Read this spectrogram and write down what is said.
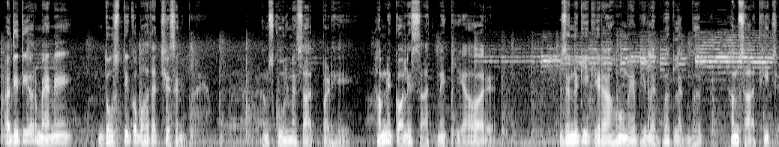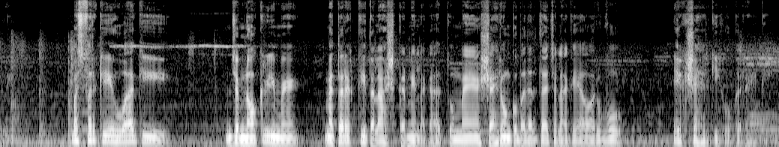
अदिति और मैंने दोस्ती को बहुत अच्छे से निभाया। हम स्कूल में साथ पढ़े, हमने कॉलेज साथ में किया और ज़िंदगी की राहों में भी लगभग लगभग हम साथ ही चले। बस फ़र्क ये हुआ कि जब नौकरी में मैं तरक्की तलाश करने लगा तो मैं शहरों को बदलता चला गया और वो एक शहर की होकर रह गई।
